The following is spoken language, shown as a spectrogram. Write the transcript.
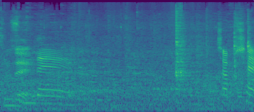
ซุนเดจับแฉะ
